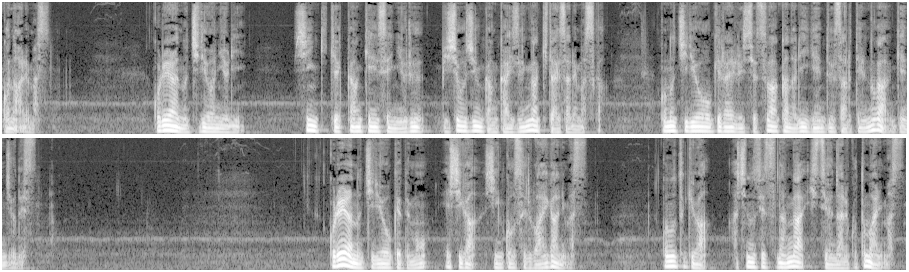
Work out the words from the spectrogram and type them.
行われます。これらの治療により新規血管形成による微小循環改善が期待されますがこの治療を受けられる施設はかなり限定されているのが現状です。これらの治療を受けても壊死が進行する場合があります。この時は足の切断が必要になることもあります。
